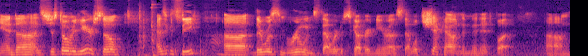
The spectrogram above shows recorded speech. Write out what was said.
And uh, it's just over here. So, as you can see, uh, there was some ruins that were discovered near us that we'll check out in a minute. But um,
